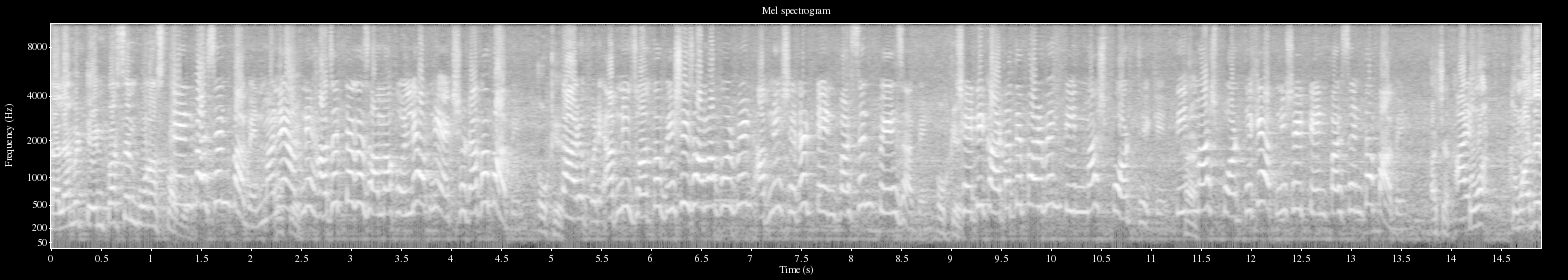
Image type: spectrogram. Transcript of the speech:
তাহলে আমি টেন পার্সেন্ট বোনাস পাবো। টেন পার্সেন্ট পাবেন মানে আপনি হাজার টাকা জমা করলে আপনি একশো টাকা পাবেন. তার উপরে আপনি যত বেশি জমা করবেন আপনি সেটা টেন পার্সেন্ট পেয়ে যাবেন. সেটি কাটাতে পারবেন তিন মাস পর থেকে। তিন হ্যাঁ। মাস পর থেকে আপনি সেই টেন পার্সেন্টটা পাবেন। আচ্ছা তোমাদের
